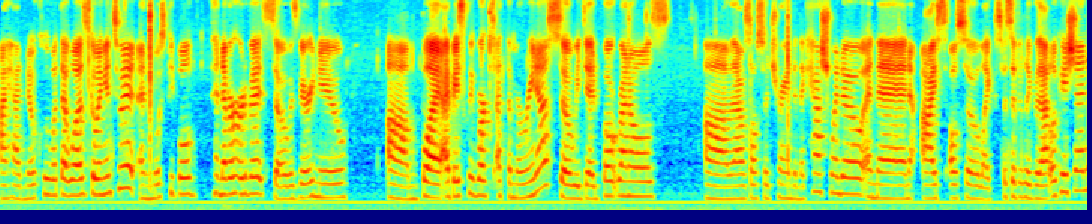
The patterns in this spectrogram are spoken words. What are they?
I had no clue what that was going into it, and most people had never heard of it, so it was very new. Um, but I basically worked at the marina, so we did boat rentals. Um, and I was also trained in the cash window, and then I also like specifically for that location,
